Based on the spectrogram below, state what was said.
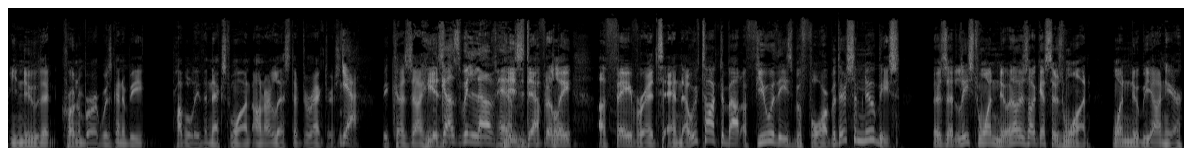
you knew that Cronenberg was going to be probably the next one on our list of directors. Yeah. Because uh, he is because we love him. He's definitely a favorite, and uh, we've talked about a few of these before, but there's some newbies. There's at least one new. No, there's I guess there's one one newbie on here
